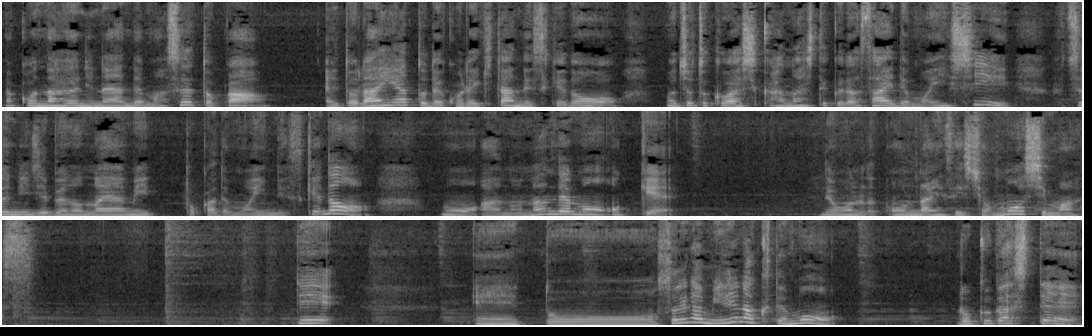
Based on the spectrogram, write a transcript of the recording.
まあ、こんな風に悩んでますとか、えっと LINE アットでこれ来たんですけどもうちょっと詳しく話してくださいでもいいし普通に自分の悩みとかでもいいんですけどもうあの何でも OK でオンラインセッションもします。でえっ、とそれが見れなくても録画して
